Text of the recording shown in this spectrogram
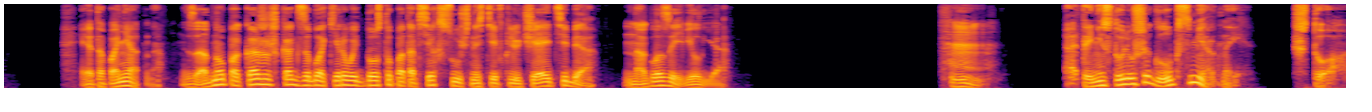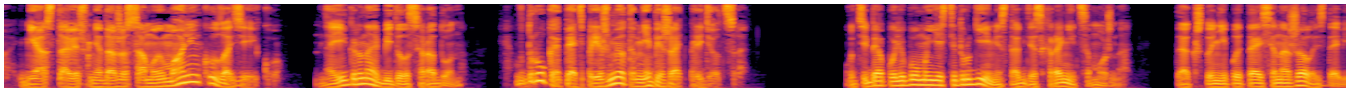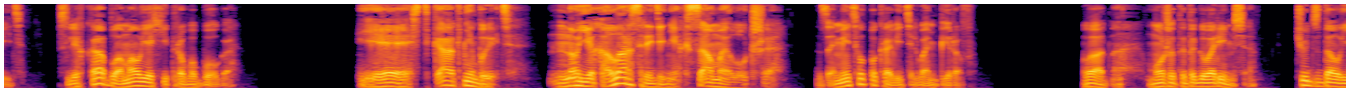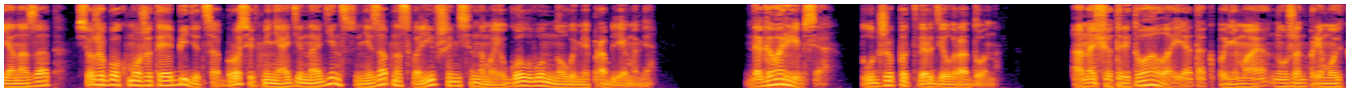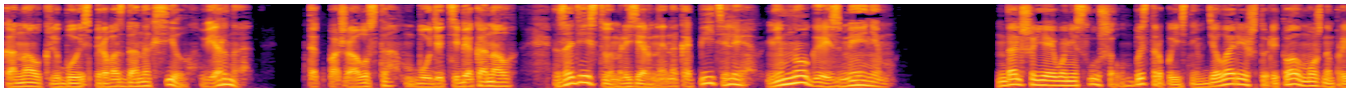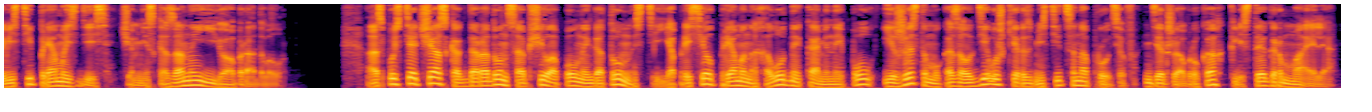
это понятно. Заодно покажешь, как заблокировать доступ ото всех сущностей, включая тебя, нагло заявил я. Хм, а ты не столь уж и глуп смертный. Что, не оставишь мне даже самую маленькую лазейку? Наигранно обиделся Радон. Вдруг опять прижмет, и мне бежать придется. У тебя по-любому есть и другие места, где сохраниться можно. Так что не пытайся на жалость давить. Слегка обломал я хитрого бога. «Есть, как не быть. Но Ехалар среди них самое лучшее», — заметил покровитель вампиров. «Ладно, может, и договоримся». Чуть сдал я назад, все же бог может и обидеться, бросив меня один на один с внезапно свалившимися на мою голову новыми проблемами. «Договоримся», — тут же подтвердил Радон. «А насчет ритуала, я так понимаю, нужен прямой канал к любой из первозданных сил, верно? Так, пожалуйста, будет тебе канал. Задействуем резервные накопители, немного изменим». Дальше я его не слушал, быстро пояснив Деларии, что ритуал можно провести прямо здесь, чем несказанно ее обрадовал. А спустя час, когда Радон сообщил о полной готовности, я присел прямо на холодный каменный пол и жестом указал девушке разместиться напротив, держа в руках клистегр Майля.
